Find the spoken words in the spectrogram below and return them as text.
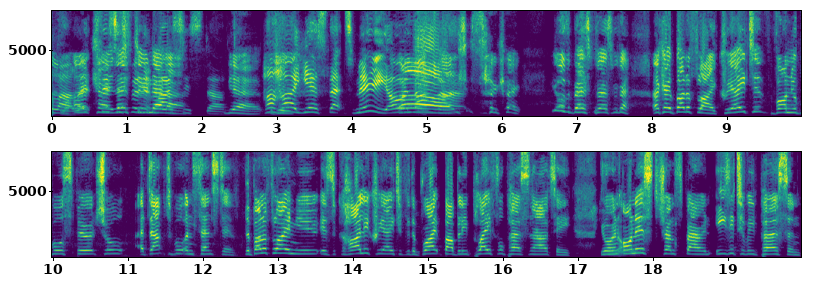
Nella. Let's, Okay, this let's for do my sister. Yeah. Haha, yes, that's me. Oh, I Oh, love ah, that. this is so great. You're the best person we've had. Okay, butterfly, creative, vulnerable, spiritual, adaptable, and sensitive. The butterfly in you is highly creative with a bright, bubbly, playful personality. You're an honest, transparent, easy to read person.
